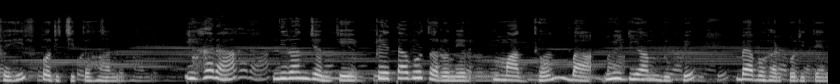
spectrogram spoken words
সহিত পরিচিত হন। ইহারা নিরঞ্জনকে প্রেতাবতরণের মাধ্যম বা মিডিয়াম রূপে ব্যবহার করিতেন।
